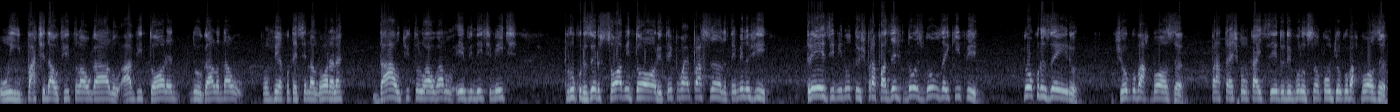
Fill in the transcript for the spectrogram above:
O empate dá o título ao Galo, a vitória do Galo dá o como vem acontecendo agora, né? Dá o título ao Galo, evidentemente, pro Cruzeiro só a vitória. O tempo vai passando, tem menos de 13 minutos para fazer dois gols a equipe do Cruzeiro. Diogo Barbosa para trás com o Caicedo, devolução com o Diogo Barbosa.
